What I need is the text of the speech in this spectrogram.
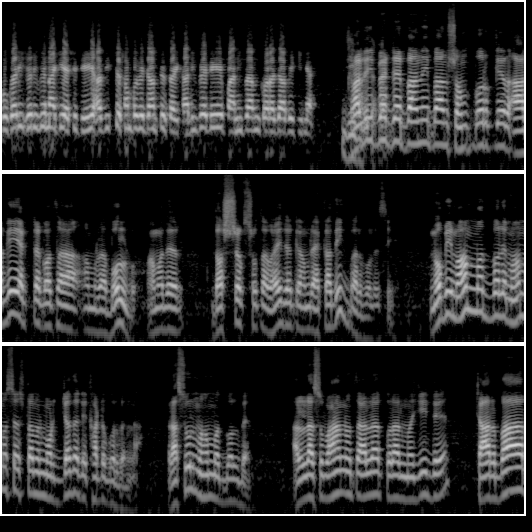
বুখারী শরীফে নাকি এসেছে এই হাদিসটা সম্পর্কে জানতে চাই খালি পেটে পানি পান করা যাবে কিনা? খালি পেটে পানি পান সম্পর্কের আগে একটা কথা আমরা বলব। আমাদের দর্শক শ্রোতা ভাইদেরকে আমরা একাধিকবার বলেছি। নবী মোহাম্মদ বলে মোহাম্মদ ইসলামের মর্যাদাকে খাটো করবেন না। রাসূল মোহাম্মদ বলবেন আল্লাহ সুবহান তাআলা কোরআন মজিদে চারবার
